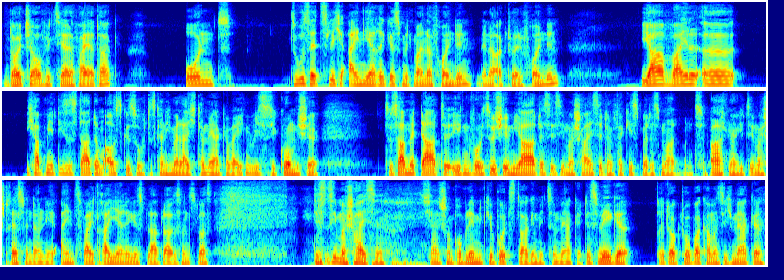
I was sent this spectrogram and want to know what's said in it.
deutscher offizieller Feiertag. Und zusätzlich einjähriges mit meiner Freundin, meiner aktuellen Freundin. Ja, weil äh, ich habe mir dieses Datum ausgesucht, das kann ich mir leichter merken, weil irgendwie diese komische Zusammendate irgendwo zwischen im Jahr, das ist immer scheiße, dann vergisst man das mal. Und ach, dann gibt es immer Stress, wenn dann ein, zwei, dreijähriges Blabla oder sonst was. Das ist immer scheiße. Ich habe schon ein Problem mit Geburtstage mitzumerken. Deswegen, 3. Oktober kann man sich merken,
